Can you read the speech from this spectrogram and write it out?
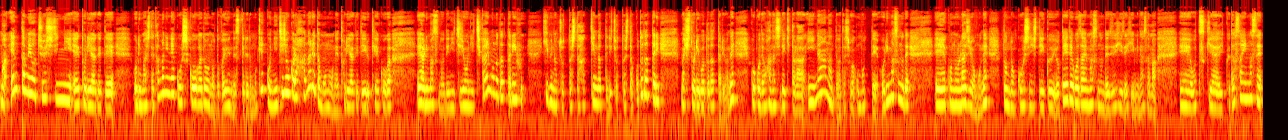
まあ、エンタメを中心に、えー、取り上げておりまして、たまにね、こう思考がどうのとか言うんですけれども、結構日常から離れたものをね、取り上げている傾向が、えー、ありますので、日常に近いものだったり、日々のちょっとした発見だったり、ちょっとしたことだったり、まあ、独り言だったりをね、ここでお話できたらいいなぁなんて私は思っておりますので、えー、このラジオもね、どんどん更新していく予定でございますので、ぜひぜひ皆様、えー、お付き合いくださいませ。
